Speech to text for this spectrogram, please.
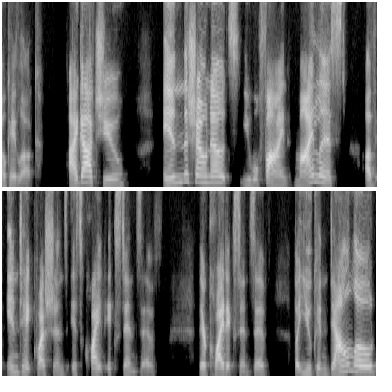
Okay, look, I got you. In the show notes, you will find my list of intake questions. It's quite extensive. They're quite extensive, but you can download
